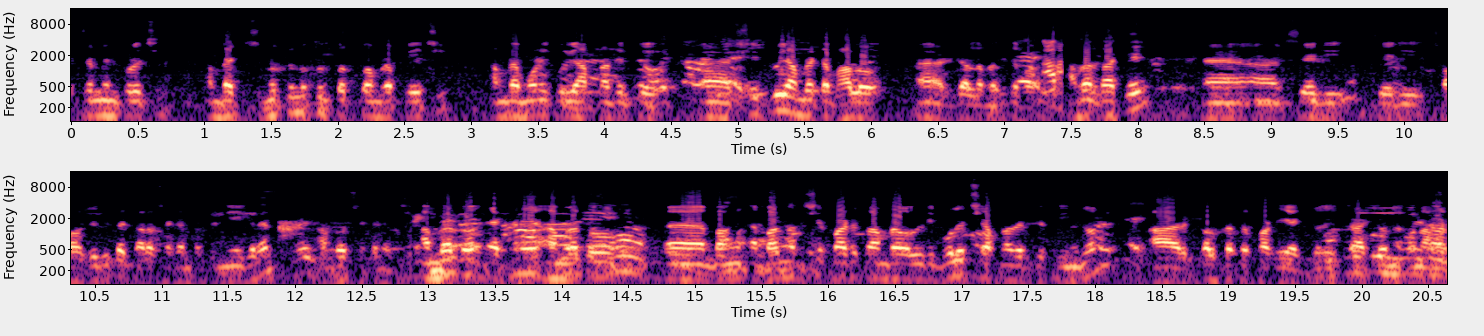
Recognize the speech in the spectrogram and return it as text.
এক্সামিন করেছি। আমরা কিছু নতুন নতুন তথ্য আমরা পেয়েছি। আমরা মনে করি আপনাদেরকে শীঘ্রই আমরা একটা ভালো রেজাল্ট আমরা দিতে পারব। আমরা তাকে সিআইডি সিআইডি সহযোগিতায় তারা সেখান থেকে নিয়ে গেলেন। আমরা সেখানে আমরা তো এখানে, আমরা তো বাংলাদেশের পার্টি তো আমরা অলরেডি বলেছি আপনাদেরকে তিনজন, আর কলকাতার পার্টি একজন চারজন এখন আমার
